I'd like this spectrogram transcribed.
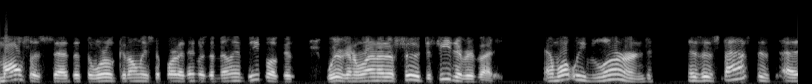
Malthus said that the world could only support, I think, it was a million people because we were going to run out of food to feed everybody. And what we've learned is as fast as a,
